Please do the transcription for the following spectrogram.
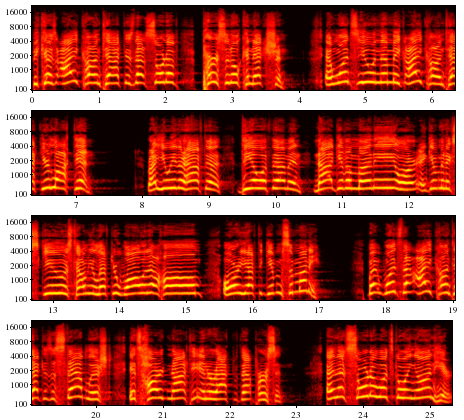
Because eye contact is that sort of personal connection. And once you and them make eye contact, you're locked in. Right? You either have to deal with them and not give them money or and give them an excuse, tell them you left your wallet at home, or you have to give them some money. But once that eye contact is established, it's hard not to interact with that person. And that's sort of what's going on here.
